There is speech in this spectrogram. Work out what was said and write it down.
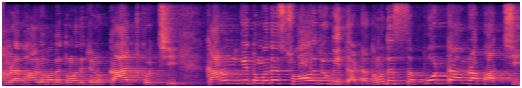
আমরা ভালোভাবে তোমাদের জন্য কাজ করছি। কারণ কি তোমাদের সহযোগিতাটা, তোমাদের সাপোর্টটা আমরা পাচ্ছি।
